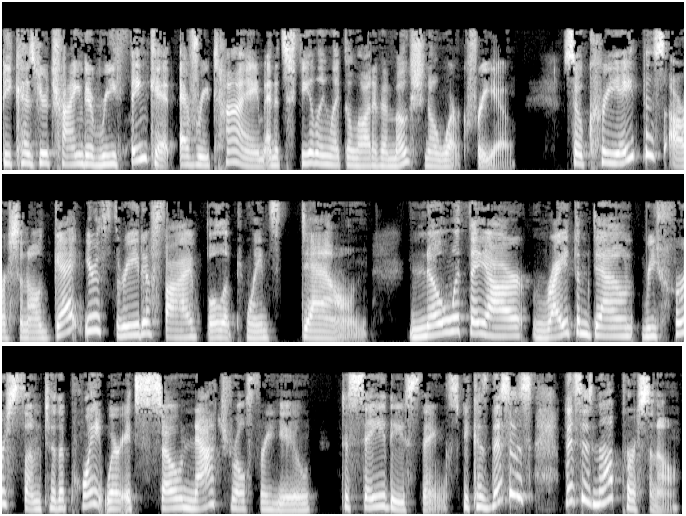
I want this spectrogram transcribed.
because you're trying to rethink it every time and it's feeling like a lot of emotional work for you. So create this arsenal, get your three to five bullet points down know what they are, write them down, rehearse them to the point where it's so natural for you to say these things because this is, this is not personal.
